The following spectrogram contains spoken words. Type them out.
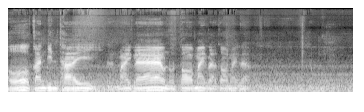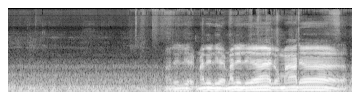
โอ้การบินไทยมาอีกแล้วหนูต่อมาอีกแล้วต่อมาอีกแล้วมาเรื่อยๆมาเรื่อยๆมาเรื่อยๆลงมาเด้อ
